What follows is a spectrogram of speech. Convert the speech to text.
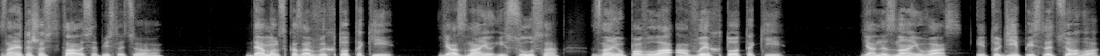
Знаєте, що сталося після цього? Демон сказав: Ви хто такі? Я знаю Ісуса, знаю Павла, а ви хто такі? Я не знаю вас. І тоді, після цього,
